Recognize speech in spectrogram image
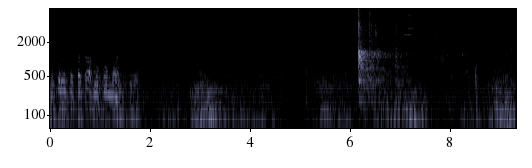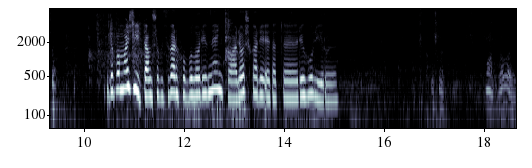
Ну, конечно, така глухомань. Допоможіть там, щоб зверху було рівненько, а Льошка этот, е, регулює. Мак, давай.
